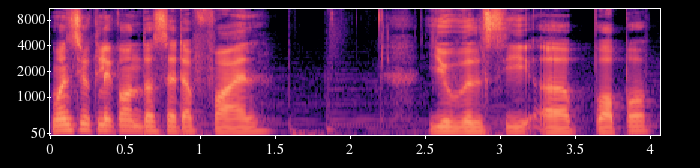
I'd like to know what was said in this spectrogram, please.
Once you click on the setup file you will see a pop-up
